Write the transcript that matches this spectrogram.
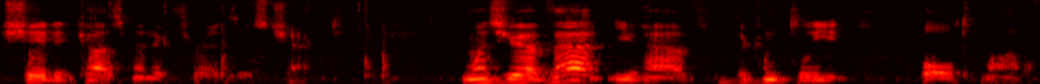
shaded cosmetic threads is checked. Once you have that, you have the complete bolt model.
